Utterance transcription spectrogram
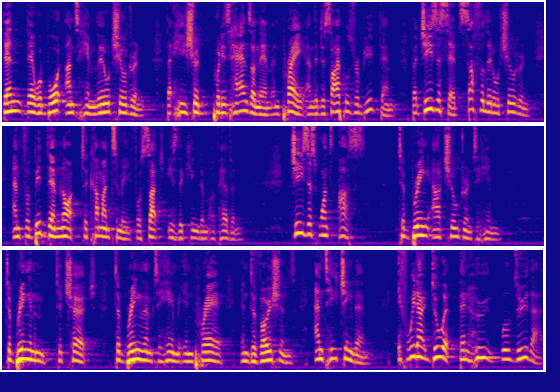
Then there were brought unto him little children, that he should put his hands on them and pray, and the disciples rebuked them. But Jesus said, Suffer little children, and forbid them not to come unto me, for such is the kingdom of heaven. Jesus wants us to bring our children to Him, to bring them to church, to bring them to Him in prayer and devotions and teaching them. If we don't do it, then who will do that?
